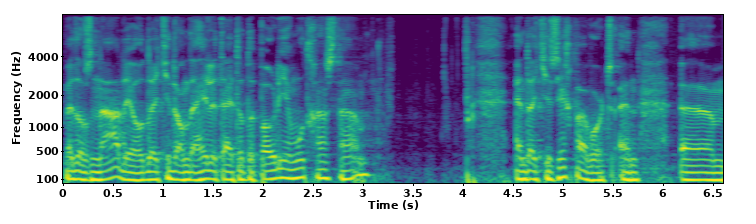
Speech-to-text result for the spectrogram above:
Met als nadeel dat je dan de hele tijd op het podium moet gaan staan. En dat je zichtbaar wordt. En. Uh,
